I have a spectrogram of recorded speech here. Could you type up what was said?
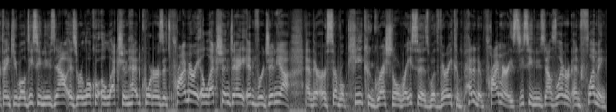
thank you. Well, DC News Now is your local election headquarters. It's primary election day in Virginia, and there are several key congressional races with very competitive primaries. DC News Now's Leonard N. Fleming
